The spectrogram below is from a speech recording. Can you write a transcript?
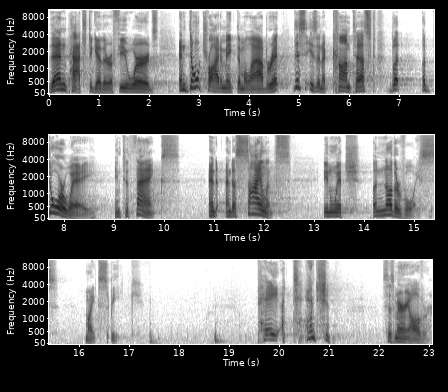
Then patch together a few words. And don't try to make them elaborate. This isn't a contest, but a doorway into thanks and, and a silence in which another voice might speak. Pay attention, says Mary Oliver.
